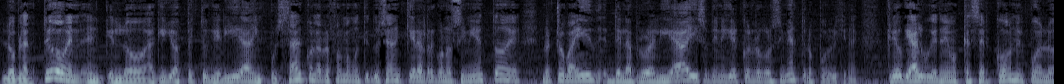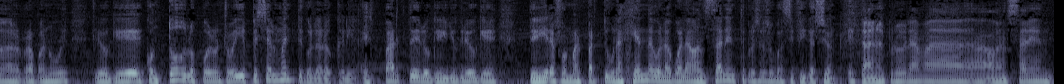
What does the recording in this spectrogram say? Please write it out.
lo planteó en, en, en lo- aquellos aspectos que quería impulsar con la reforma constitucional, que era el reconocimiento de nuestro país de la pluralidad, y eso tiene que ver con el reconocimiento de los pueblos originarios. Creo que es algo que tenemos que hacer con el pueblo de Rapa Nui, creo que con todos los pueblos de nuestro país, especialmente con la Araucanía. Es parte de lo que yo creo que debiera formar parte de una agenda con la cual avanzar en este proceso de pacificación. Está en el programa avanzar en,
